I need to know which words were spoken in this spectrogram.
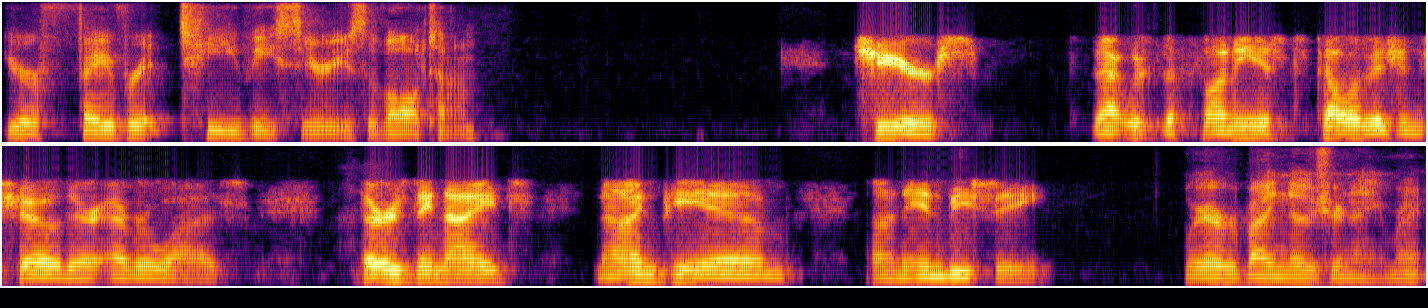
your favorite TV series of all time? Cheers. That was the funniest television show there ever was. Thursday nights, 9 p.m. on NBC. Where everybody knows your name, right?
